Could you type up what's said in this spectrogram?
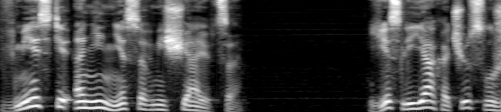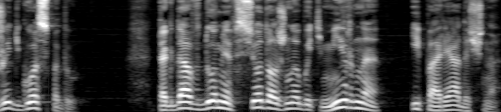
Вместе они не совмещаются. Если я хочу служить Господу, тогда в доме все должно быть мирно и порядочно.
